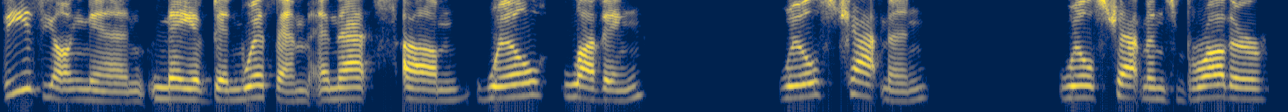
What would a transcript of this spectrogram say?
these young men may have been with him, and that's um, Will Loving, Will's Chapman, Will's Chapman's brother,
